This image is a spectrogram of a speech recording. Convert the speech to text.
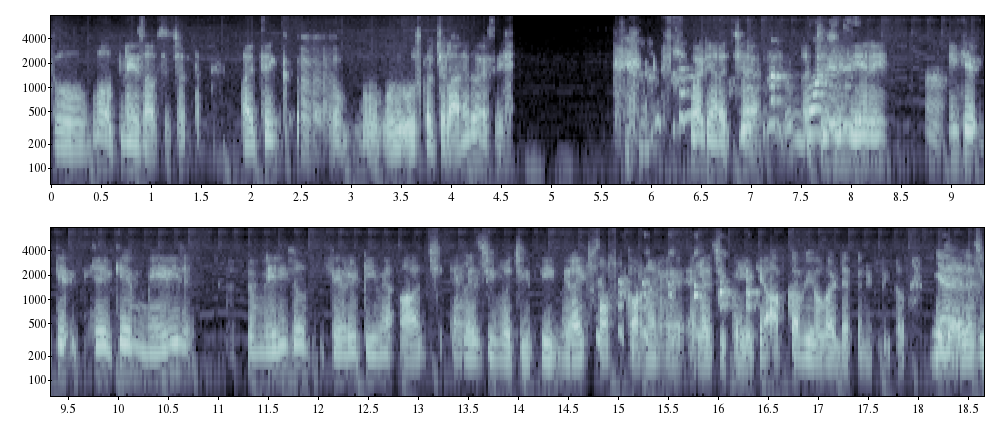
तो वो अपने हिसाब से चलता है। आई थिंक उसको चलाने दो ऐसे बट यार अच्छा है। अच्छी चीज़ ये रही हाँ। कि कि कि, कि मेरी तो मेरी जो फेवरेट टीम है आज एलएसजी वो जीत मेरा एक सॉफ्ट कॉर्नर है एलएसजी को लेके आपका भी होगा डेफिनेटली तो। मुझे Yeah. एलएसजी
